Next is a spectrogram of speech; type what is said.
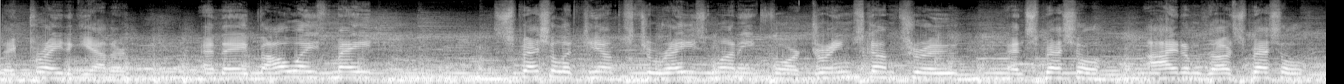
they pray together, and they've always made special attempts to raise money for dreams come true and special items or special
